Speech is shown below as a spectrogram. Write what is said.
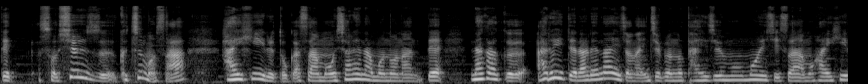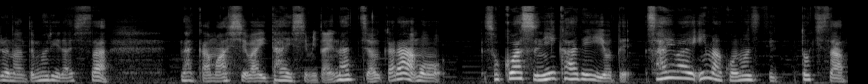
でそうシューズ靴もさハイヒールとかさもうおしゃれなものなんて長く歩いてられないじゃない自分の体重も重いしさもうハイヒールなんて無理だしさなんかもう足は痛いしみたいになっちゃうからもうそこはスニーカーでいいよって幸い今この時さ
